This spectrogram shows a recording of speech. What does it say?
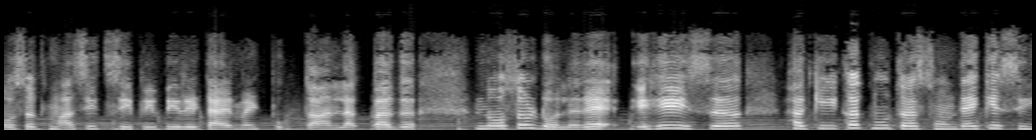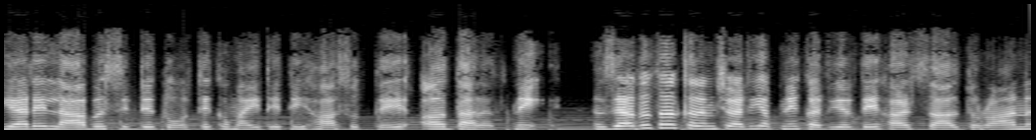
ਔਸਤ ਮਾਸਿਕ ਸੀਪੀਪੀ ਰਿਟਾਇਰਮੈਂਟ ਭੁਗਤਾਨ ਲਗਭਗ 900 ਡਾਲਰ ਹੈ। ਇਹ ਇਸ ਹਕੀਕਤ ਨੂੰ ਦਰਸਾਉਂਦਾ ਹੈ ਕਿ ਸੀਆਰਏ ਲਾਭ ਸਿੱਧੇ ਤੌਰ ਤੇ ਕਮਾਈ ਦੇ ਇਤਿਹਾਸ ਉੱਤੇ ਆਧਾਰਿਤ ਨੇ। ਜ਼ਿਆਦਾਤਰ ਕਰਮਚਾਰੀ ਆਪਣੇ ਕੈਰੀਅਰ ਦੇ ਹਰ ਸਾਲ ਦੌਰਾਨ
